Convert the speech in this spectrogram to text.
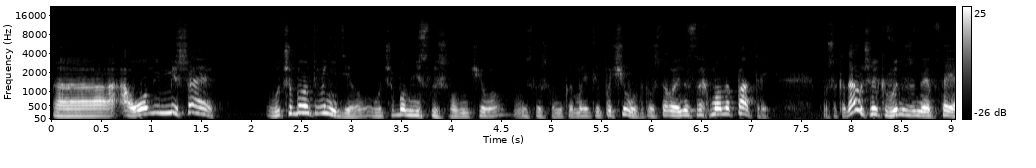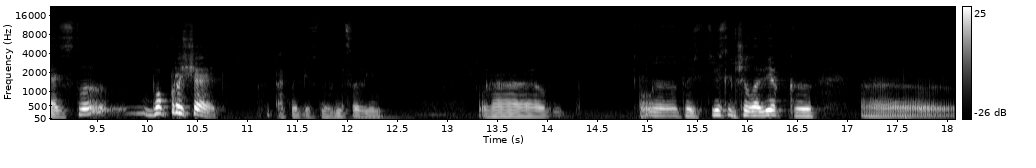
А, а он им мешает. Лучше бы он этого не делал, лучше бы он не слышал ничего, не слышал никакой молитвы. Почему? Потому что ой, Рахмона Патри. Потому что когда у человека вынужденные обстоятельства, Бог прощает так написано в Нацавим. А, э, то есть, если человек э,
